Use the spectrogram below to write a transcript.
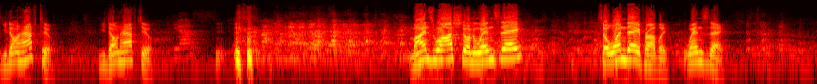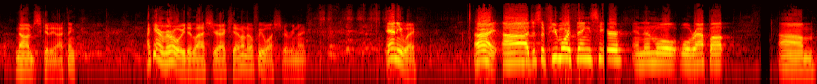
you don't have to. You don't have to. Yes? Mine's washed on Wednesday. So one day, probably. Wednesday. No, I'm just kidding. I think. I can't remember what we did last year, actually. I don't know if we watched it every night. Anyway. All right. Uh, just a few more things here, and then we'll, we'll wrap up. Um,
